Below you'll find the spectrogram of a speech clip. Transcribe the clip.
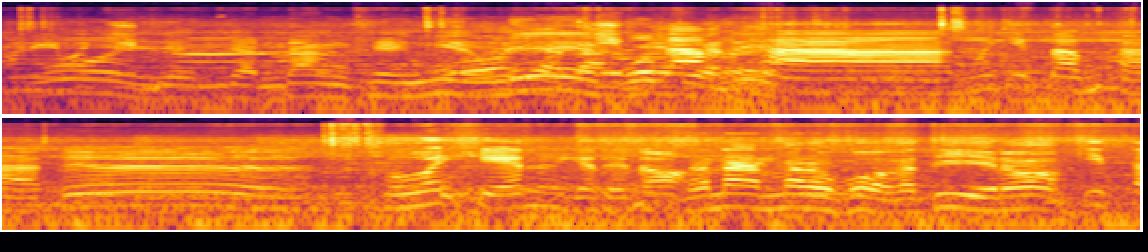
วันนี้โอ้มายกินยันดังแข่งเมียโอ้ยนี่อยากกินพวกตำถาดไม่กินตำถาดเด้อโอ้ยแค้นนี่กันเลยเนาะนานๆมาเราพอกันที่เนาะกินต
